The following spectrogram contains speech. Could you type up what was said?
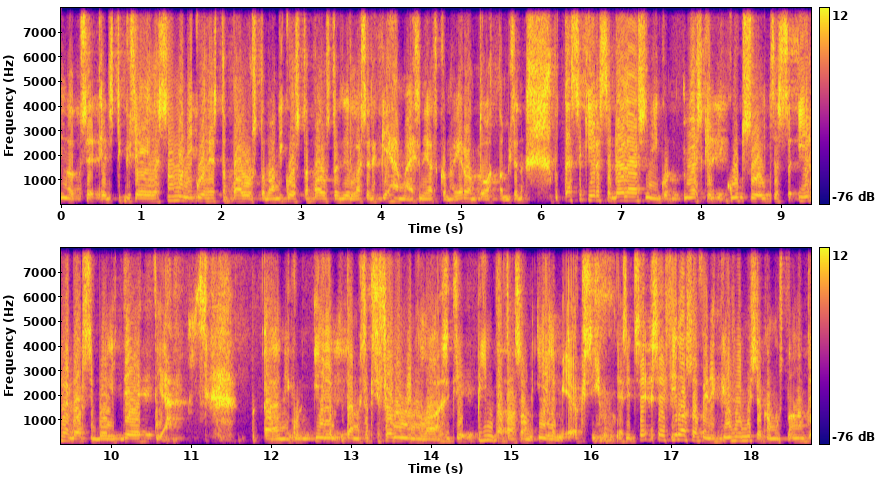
no se tietysti kyse ei ole samanikuisesta palusta, vaan ikuisesta palusta tällaisena kehämäisenä jatkona eron tuottamisena. Mutta tässä kirjassa Deleuze niin kun myöskin kutsuu itse asiassa irreversibiliteettiä niin kuin il, tämmöiseksi fenomenolaisiksi pintatason ilmiöksi. Ja sitten se, se filosofinen kysymys, joka minusta Antti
